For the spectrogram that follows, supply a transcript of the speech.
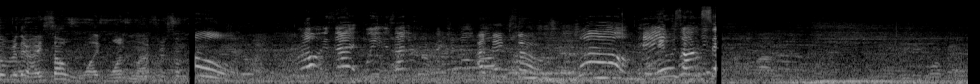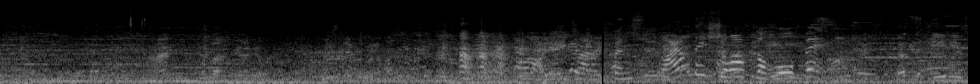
It's over there. I saw like one left or something. Oh. Bro, is that wait? Is that an original? I think so. Whoa. It was on sale. Why don't they show off the whole thing? That's the 80s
